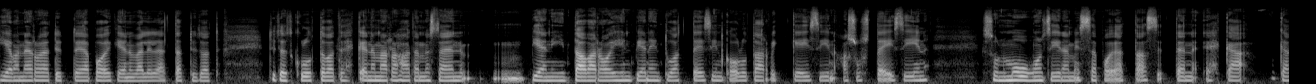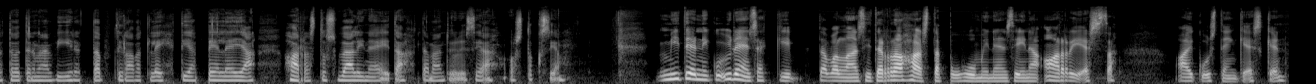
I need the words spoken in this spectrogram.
hieman eroja tyttöjen ja poikien välillä, että tytöt, tytöt kuluttavat ehkä enemmän rahaa tämmöiseen pieniin tavaroihin, pieniin tuotteisiin, koulutarvikkeisiin, asusteisiin, sun muuhun siinä, missä pojat taas sitten ehkä käyttävät enemmän viihdettä, tilaavat lehtiä, pelejä, harrastusvälineitä, tämän tyylisiä ostoksia miten niin kuin yleensäkin tavallaan siitä rahasta puhuminen siinä arjessa aikuisten kesken,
